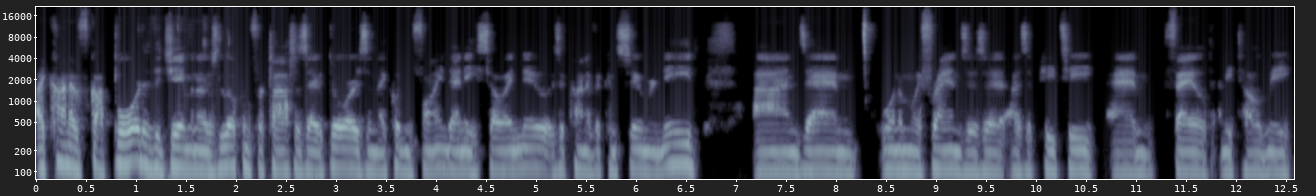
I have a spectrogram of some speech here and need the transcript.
I kind of got bored of the gym, and I was looking for classes outdoors, and I couldn't find any. So I knew it was a kind of a consumer need and um, one of my friends as a as a PT um, failed, and he told me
